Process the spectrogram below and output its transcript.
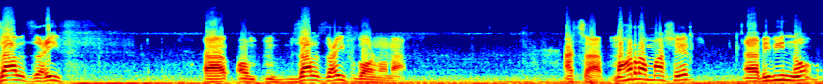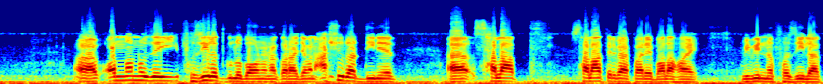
জাল জাইফ জাল জাইফ বর্ণনা। আচ্ছা মহরম মাসের বিভিন্ন অন্যান্য যেই ফজিলতগুলো বর্ণনা করা যেমন আশুরার দিনের সালাত, সালাতের ব্যাপারে বলা হয়, বিভিন্ন ফজিলত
